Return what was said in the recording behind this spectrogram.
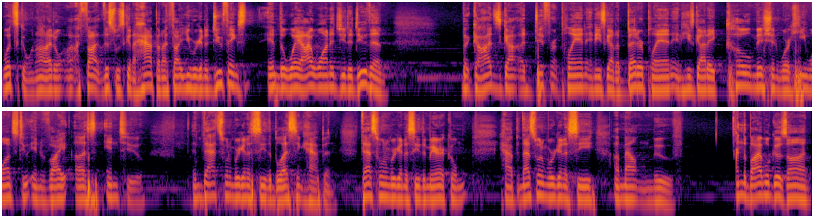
what's going on? I, don't, I thought this was going to happen. I thought you were going to do things in the way I wanted you to do them. But God's got a different plan and He's got a better plan and He's got a co mission where He wants to invite us into. And that's when we're going to see the blessing happen. That's when we're going to see the miracle happen. That's when we're going to see a mountain move. And the Bible goes on.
